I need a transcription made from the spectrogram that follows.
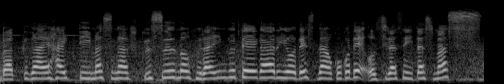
バック側へ入っていますが複数のフライング艇があるようです。なおここでお知らせいたします。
